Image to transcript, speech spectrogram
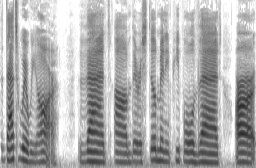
that that's where we are. That um, there are still many people that are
